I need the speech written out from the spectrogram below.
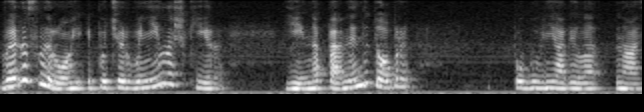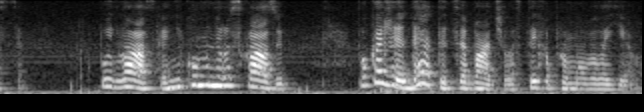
виросли роги і почервоніла шкіра. Їй, напевне, недобре, побувнявіла Настя. Будь ласка, нікому не розказуй. Покажи, де ти це бачила, стиха промовила Єва.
